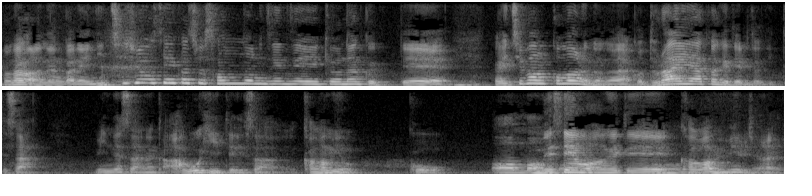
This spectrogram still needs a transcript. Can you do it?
だからなんかね日常生活上そんなに全然影響なくって、一番困るのがこうドライヤーかけてる時ってさみんなさなんか顎引いてさ鏡をこあまあ、う目線を上げてうん。鏡見るじゃない、うん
